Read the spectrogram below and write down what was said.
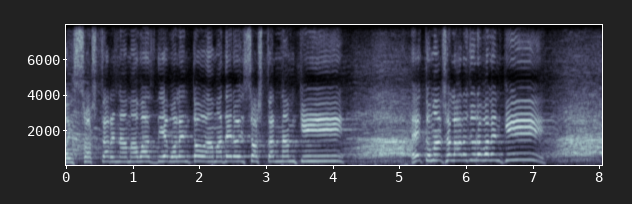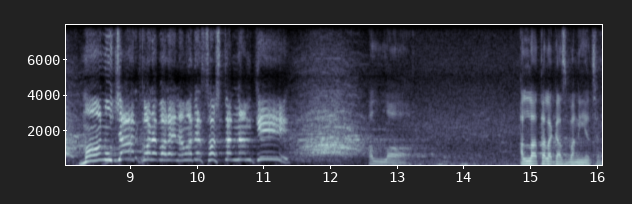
ওই স্রষ্টার নাম আওয়াজ দিয়ে বলেন তো, আমাদের ওই স্রষ্টার নাম কি? এই তোমার সাল আরও জোরে বলেন কি? মন উজাড় করে বলেন, আমাদের স্রষ্টার নাম কি? আল্লাহ। আল্লাহ তালা গাছ বানিয়েছেন।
